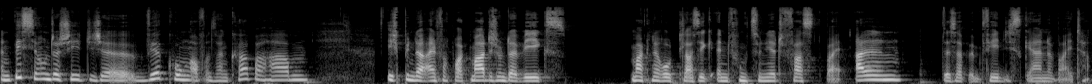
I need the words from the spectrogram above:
ein bisschen unterschiedliche Wirkungen auf unseren Körper haben. Ich bin da einfach pragmatisch unterwegs. Magna Rot Classic N funktioniert fast bei allen, deshalb empfehle ich es gerne weiter.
